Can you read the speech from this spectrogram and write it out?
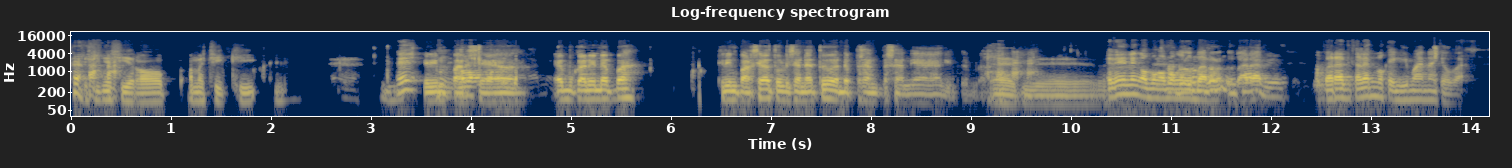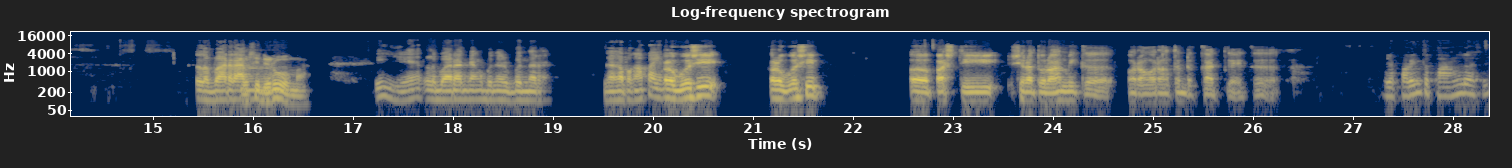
Isinya sirup sama ciki. Eh, Kirim ngomong-ngomong parcel. Eh bukan ini apa? Kirim parcel tulisannya tuh ada pesan-pesannya gitu. Eh, Ini, ini ngomong-ngomong lebaran, lebaran. Lebaran kalian mau kayak gimana coba? Lebaran. Sih di rumah. Iya, lebaran yang bener-bener nggak ngapa-ngapain. Kalau gue sih, kalau gue sih eh, pasti silaturahmi ke orang-orang terdekat kayak ke Ya paling tetangga sih.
